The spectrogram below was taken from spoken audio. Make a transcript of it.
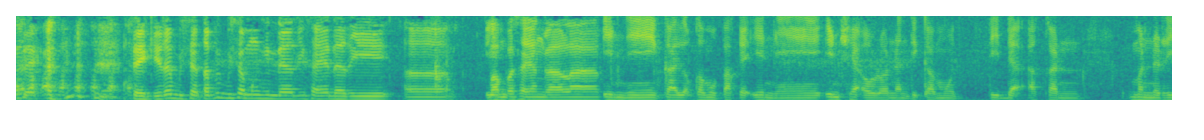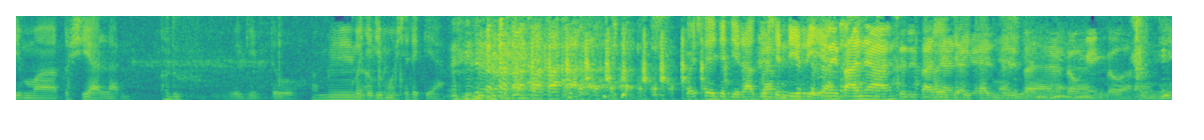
saya, saya kira bisa, tapi bisa menghindari saya dari eh, bapak saya yang galak. Ini kalau kamu pakai ini, insya Allah nanti kamu tidak akan menerima kesialan. Aduh, Begitu. amin. Kok jadi amin. musyrik ya? Kok saya jadi ragu sendiri ya? Ceritanya, ceritanya, Oh, aja, kayak ceritanya, ceritanya, ya. dongeng doang. Ini,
